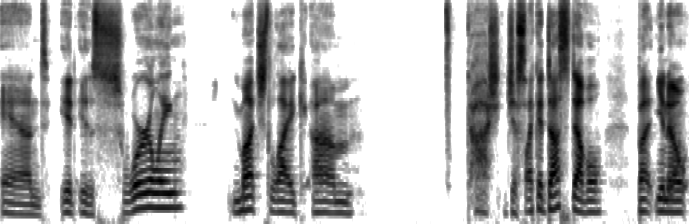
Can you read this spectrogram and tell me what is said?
and it is swirling, much like, um, gosh, just like a dust devil. But you know,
